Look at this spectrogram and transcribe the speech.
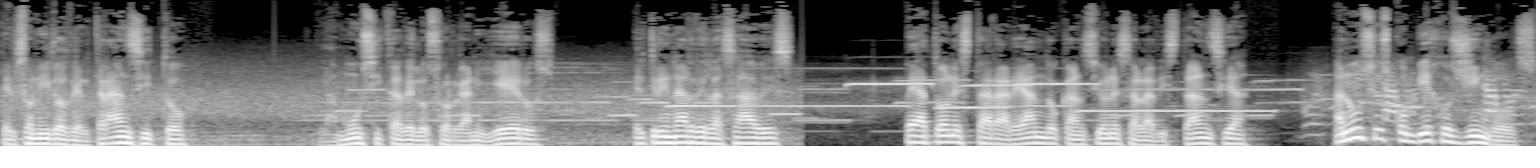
el sonido del tránsito, la música de los organilleros, el trinar de las aves, peatones tarareando canciones a la distancia, anuncios con viejos jingles.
